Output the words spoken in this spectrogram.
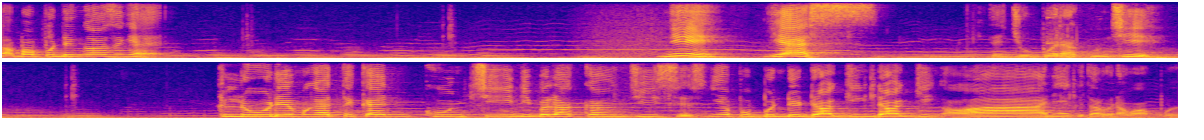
Tak berapa dengar sangat. Ni. Yes. Kita jumpa dah kunci. Clue dia mengatakan kunci di belakang Jesus. Ni apa benda daging-daging. Ah, ni aku tahu nak buat apa.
